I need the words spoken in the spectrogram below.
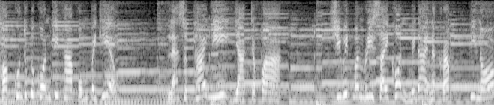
ขอบคุณทุกๆ คนที่พาผมไปเที่ยว และสุดท้ายนี้อยากจะฝาก ชีวิตมันรีไซเคิลไม่ได้นะครับ พี่น้อง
